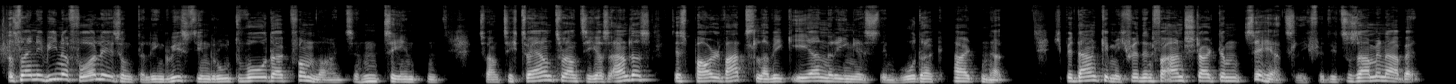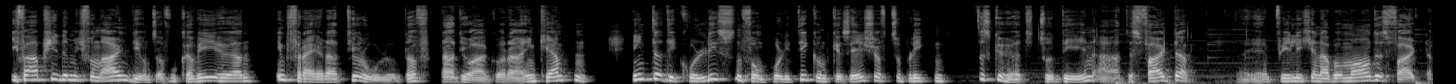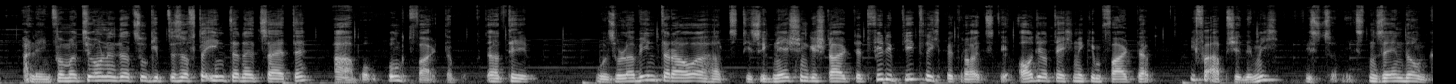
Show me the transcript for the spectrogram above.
Das war eine Wiener Vorlesung der Linguistin Ruth Wodak vom 19.10.2022 aus Anlass des Paul-Watzlawick-Ehrenringes, den Wodak erhalten hat. Ich bedanke mich für den Veranstaltern sehr herzlich für die Zusammenarbeit. Ich verabschiede mich von allen, die uns auf UKW hören, im Freirad Tirol und auf Radio Agora in Kärnten. Hinter die Kulissen von Politik und Gesellschaft zu blicken, das gehört zur DNA des Falter. Empfehle ich ein Abonnement des Falter. Alle Informationen dazu gibt es auf der Internetseite abo.falter.at. Ursula Winterauer hat die Signation gestaltet, Philipp Dietrich betreut die Audiotechnik im Falter. Ich verabschiede mich bis zur nächsten Sendung.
